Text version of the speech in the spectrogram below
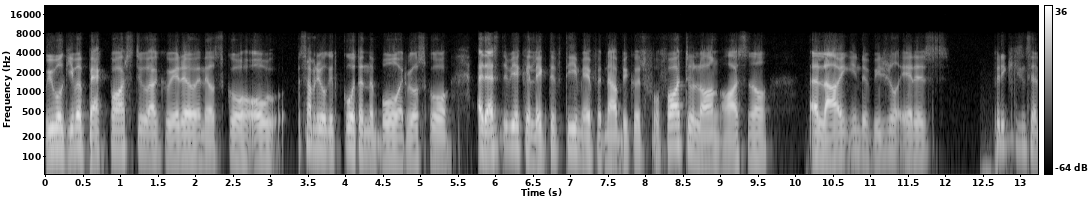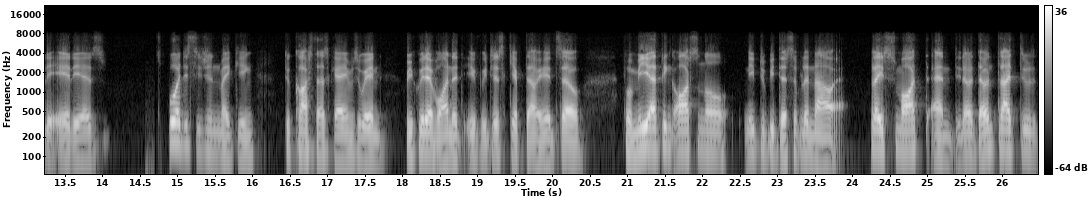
we will give a back pass to Aguero and they'll score, or somebody will get caught on the ball and we'll score. It has to be a collective team effort now because for far too long, Arsenal allowing individual errors, pretty silly areas, poor decision making to cost us games when we could have won it if we just kept our head. So for me, I think Arsenal need to be disciplined now, play smart, and you know don't try to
